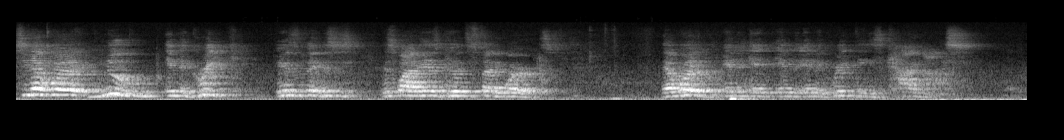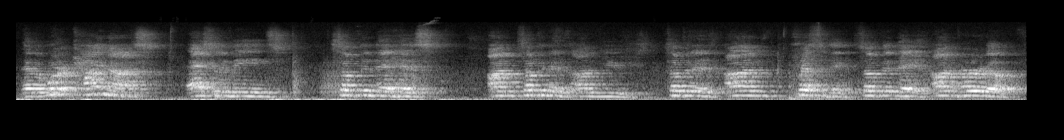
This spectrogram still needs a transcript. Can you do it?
See that word new in the Greek, here's the thing, this is this is why it is good to study words. That word in, in, in, in the Greek means kainos. Now the word kainos actually means something that has un, something that is unused, something that is unprecedented, something that is unheard of.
